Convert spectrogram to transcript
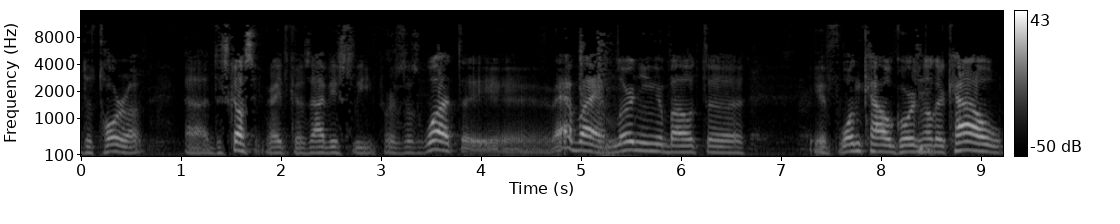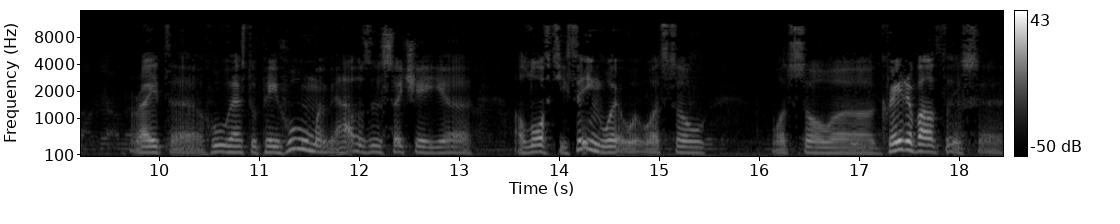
the Torah, uh, discussing, right? Because obviously, the person says, "What, uh, Rabbi? I'm learning about uh, if one cow gores another cow." right? Uh, who has to pay whom? I mean, how is this such a uh, a lofty thing? What, what's so what's so uh, great about this? Uh,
